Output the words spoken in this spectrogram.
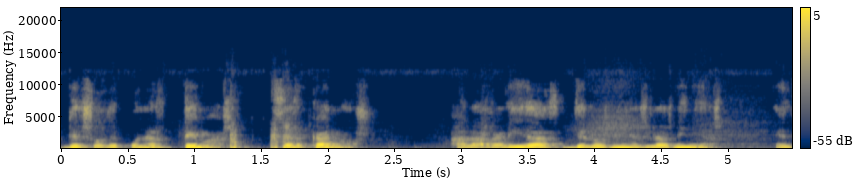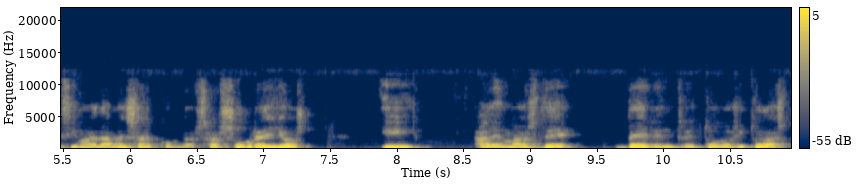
de eso, de poner temas cercanos a la realidad de los niños y las niñas encima de la mesa, conversar sobre ellos y además de ver entre todos y todas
